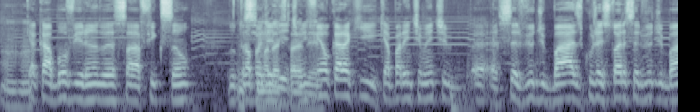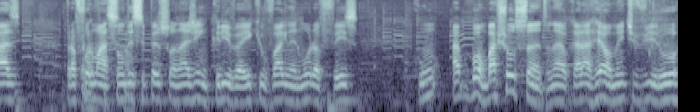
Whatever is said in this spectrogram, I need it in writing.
Uhum. que acabou virando essa ficção do Em Tropa de Elite. Enfim, dele. é o cara que, que aparentemente é, é, serviu de base, cuja história serviu de base para a formação desse personagem incrível aí que o Wagner Moura fez com... A, bom, baixou o santo, né? O cara realmente virou...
